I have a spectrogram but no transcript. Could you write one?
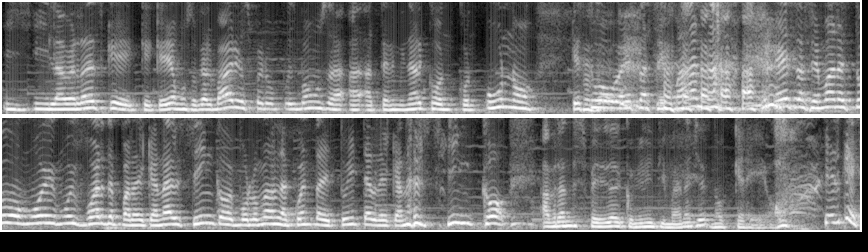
Y, y la verdad es que, que queríamos tocar varios, pero pues vamos a, a- a terminar con, con uno que estuvo esta semana. esta semana estuvo muy, muy fuerte para el Canal 5, por lo menos la cuenta de Twitter del Canal 5. ¿Habrán despedido al community manager? No creo. es que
